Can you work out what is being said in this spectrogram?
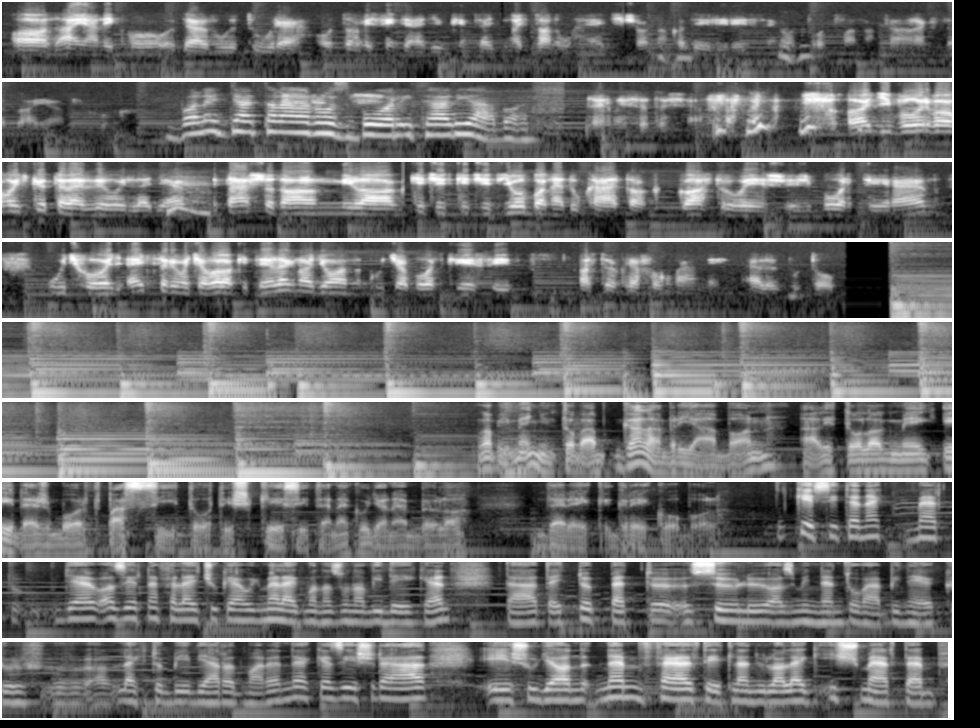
az Ayanico del Vulture, ott, ami szintén egyébként egy nagy tanúhely, és annak a déli részén uh-huh. ott, ott vannak talán a legszebb Ayanico. Van egyáltalán rossz bor Itáliában? Természetesen. Annyi bor van, hogy kötelező, hogy legyen. Társadalmilag kicsit-kicsit jobban edukáltak gasztró és, és bortéren, úgyhogy egyszerűen, hogyha valaki tényleg nagyon kutyabort készít, az tökre fog menni előbb-utóbb. Gabi, menjünk tovább. Galabriában állítólag még édesbort, passzítót is készítenek ugyanebből a derék grékóból. Készítenek, mert ugye azért ne felejtsük el, hogy meleg van azon a vidéken, tehát egy többet szőlő az minden további nélkül a legtöbb évjáratban rendelkezésre áll, és ugyan nem feltétlenül a legismertebb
